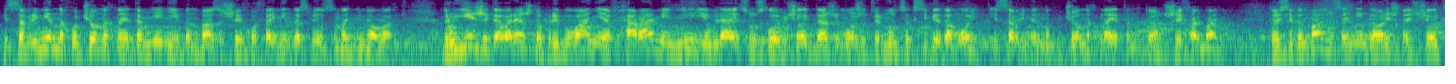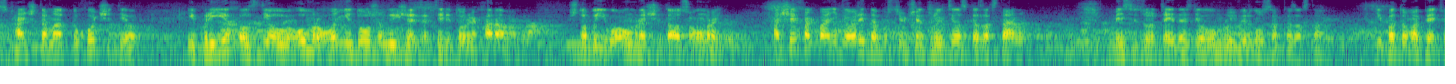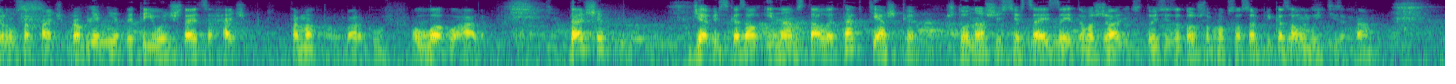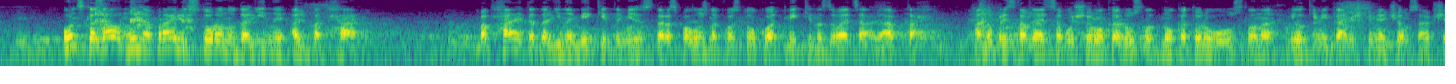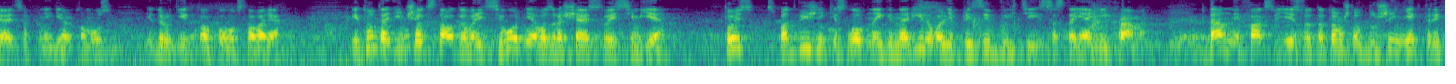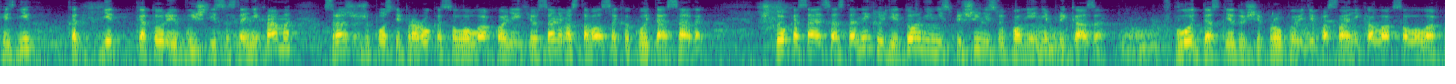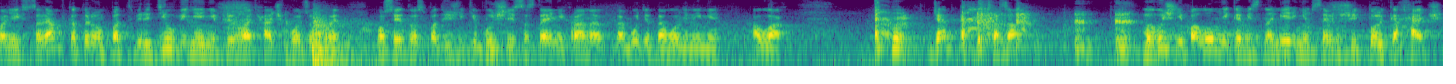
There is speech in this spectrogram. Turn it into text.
Из современных ученых на это мнение Ибн База шейх Утаймин досмился над ними Аллах. Другие же говорят, что пребывание в хараме не является условием. Человек даже может вернуться к себе домой. Из современных ученых на этом кто? Шейх Альбани. То есть Ибн Баз Утаймин говорит, что если человек хадж тамат хочет делать, и приехал, сделал умру, он не должен выезжать за территорию харама, чтобы его умра считалась умрой. А шейх Альбани говорит, допустим, человек прилетел с Казахстана, вместе с Зултейда, сделал умру и вернулся в Казахстан и потом опять вернулся в хадж. Проблем нет, это его не считается хадж таматту, баракулуф. Аллаху ада. Дальше Джабир сказал, и нам стало так тяжко, что наши сердца из-за этого сжались. То есть из-за того, что Пророк сам приказал им выйти из храма. Он сказал, мы направились в сторону долины Аль-Бадха. Бадха это долина Мекки, это место расположено к востоку от Мекки, называется Аль-Абтах. Оно представляет собой широкое русло, дно которого услано мелкими камешками, о чем сообщается в книге Аль-Хамус и других толковых словарях. И тут один человек стал говорить, сегодня я возвращаюсь к своей семье. То есть сподвижники словно игнорировали призыв выйти из состояния храма. Данный факт свидетельствует о том, что в душе некоторых из них, которые вышли из состояния храма, сразу же после пророка, саллаллаху алейхи вассалям, оставался какой-то осадок. Что касается остальных людей, то они не спешили с выполнением приказа вплоть до следующей проповеди посланника Аллаха, саллаллаху алейхиссалям, в которой он подтвердил веление прервать хадж в пользу умры. После этого сподвижники вышли из состояния храна, да будет доволен ими Аллах. Джаб сказал, мы вышли паломниками с намерением совершить только хадж.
